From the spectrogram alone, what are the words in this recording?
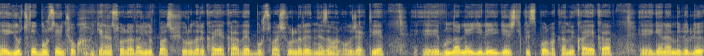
E, yurt ve burs en çok gelen sorulardan yurt başvuruları, KYK ve burs başvuruları ne zaman olacak diye. E, bunlarla ilgili Gençlik ve Spor Bakanlığı, KYK e, Genel Müdürlüğü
